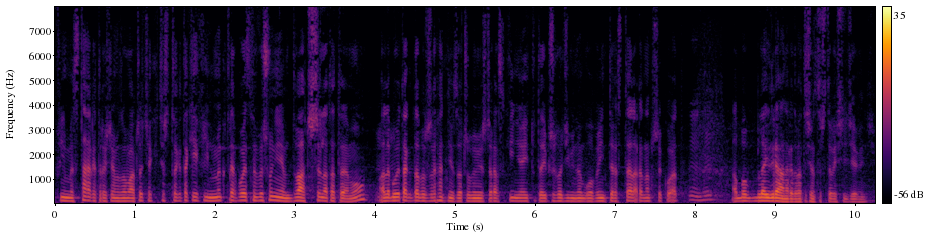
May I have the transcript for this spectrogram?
filmy stare, które chciałem zobaczyć, jak i też takie filmy, które powiedzmy wyszły, nie wiem, 2-3 lata temu, ale były tak dobre, że chętnie zobaczyłbym jeszcze raz w kinie i tutaj przychodzi mi na głowę Interstellar na przykład, mhm. albo Blade Runner 2049.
